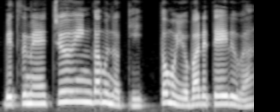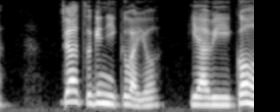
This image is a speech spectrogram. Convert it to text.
別名チューインガムの木とも呼ばれているわ。じゃあ次に行くわよ。Here we go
